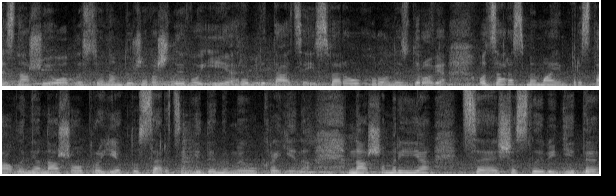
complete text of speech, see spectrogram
е, з нашою областю. Нам дуже важливо і реабілітація, і сфера охорони здоров'я. От зараз ми маємо представлення нашого проєкту Серцем єдиним ми Україна. Наша мрія це щасливі діти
